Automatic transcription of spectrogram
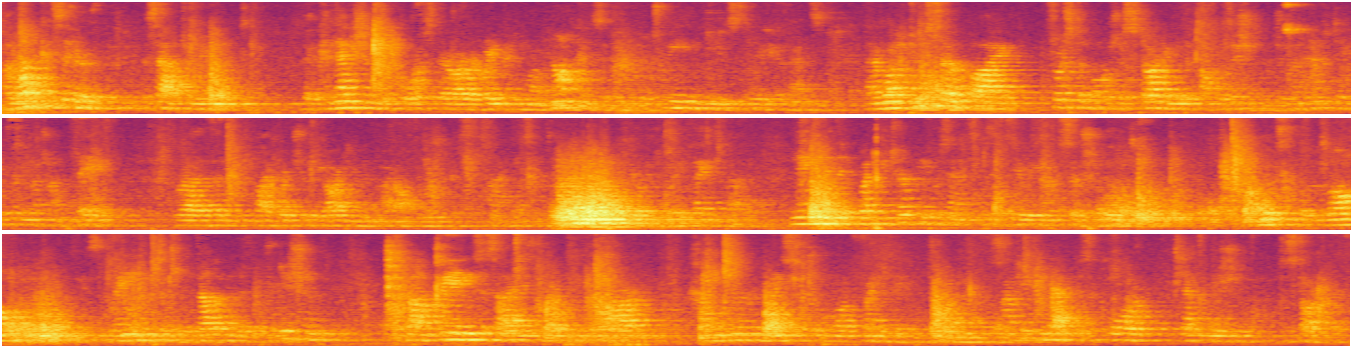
I want to consider this afternoon the connections, of course, there are a great many more not considered between these three events. And I want to do so by first of all, just starting with the composition, which is going to have to take pretty much on faith rather than by virtue of the argument I often do because time doesn't go into great length about it. Namely, that what Utopia presents is a theory of sociability. It looks the long range of the development of the tradition about creating societies where people are kinder, nicer, more friendly to one another. So I'm taking that as a core definition to start with.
